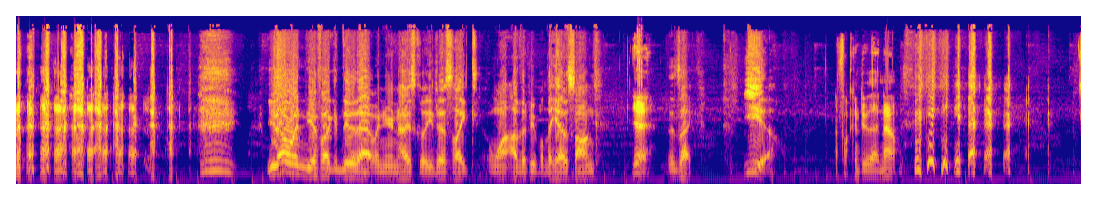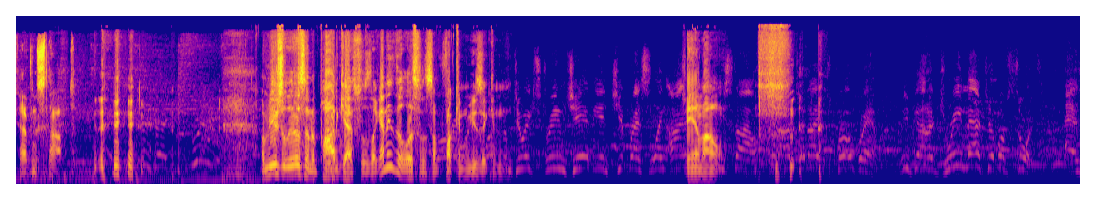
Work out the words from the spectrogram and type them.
you know when you fucking do that when you're in high school, you just like want other people to hear the song. Yeah, It's like, yeah, I fucking do that now. Haven't stopped. I'm usually listening to podcasts. So I was like, I need to listen to some fucking music and to Extreme Championship Wrestling. I'm Jam out. Styles. We've got a dream matchup of sorts as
